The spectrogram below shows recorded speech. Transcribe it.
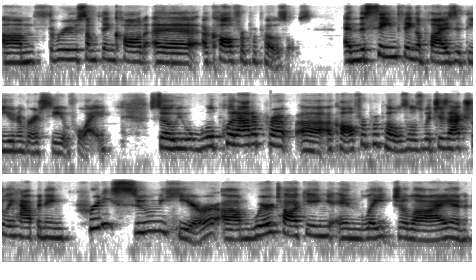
um, through something called a, a call for proposals. And the same thing applies at the University of Hawaii. So we'll put out a, pro, uh, a call for proposals, which is actually happening pretty soon here. Um, we're talking in late July, and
